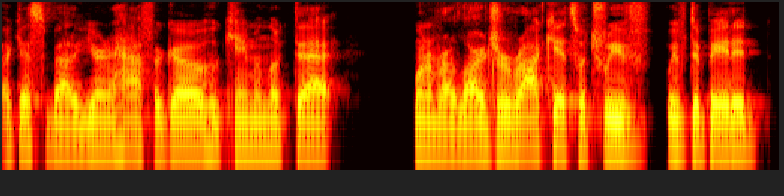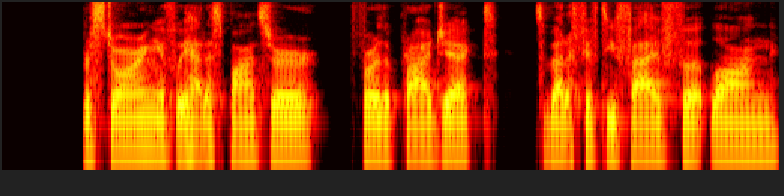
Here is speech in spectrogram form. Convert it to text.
I guess about a year and a half ago, who came and looked at one of our larger rockets, which we've we've debated restoring if we had a sponsor for the project. It's about a 55 foot long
